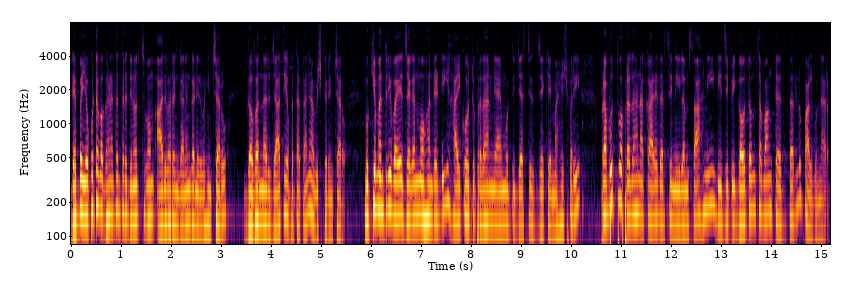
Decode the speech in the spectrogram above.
డెబ్బై ఒకటవ గణతంత్ర దినోత్సవం ఆదివారం ఘనంగా నిర్వహించారు గవర్నర్ జాతీయ పతాకాన్ని ఆవిష్కరించారు. ముఖ్యమంత్రి వైఎస్ జగన్మోహన్ రెడ్డి హైకోర్టు ప్రధాన న్యాయమూర్తి జస్టిస్ జెకే మహేశ్వరి ప్రభుత్వ ప్రధాన కార్యదర్శి నీలం సాహ్ని డీజీపీ గౌతమ్ సవాంగ్ తదితరులు పాల్గొన్నారు.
